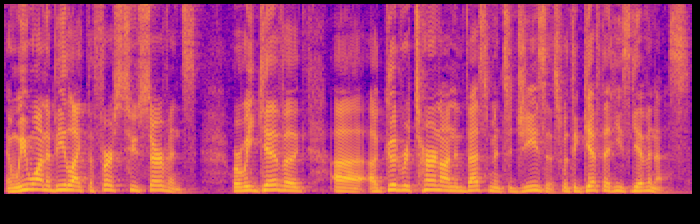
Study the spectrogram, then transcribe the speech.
And we want to be like the first two servants, where we give a, a, a, good return on investment to Jesus with the gift that he's given us.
